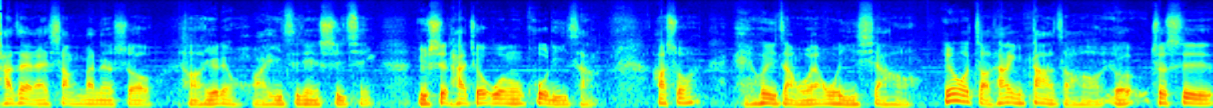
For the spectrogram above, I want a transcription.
他再来上班的时候，啊，有点怀疑这件事情，于是他就问护理长，他说：“哎，护理长，我要问一下哈，因为我早上一大早哈，有就是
